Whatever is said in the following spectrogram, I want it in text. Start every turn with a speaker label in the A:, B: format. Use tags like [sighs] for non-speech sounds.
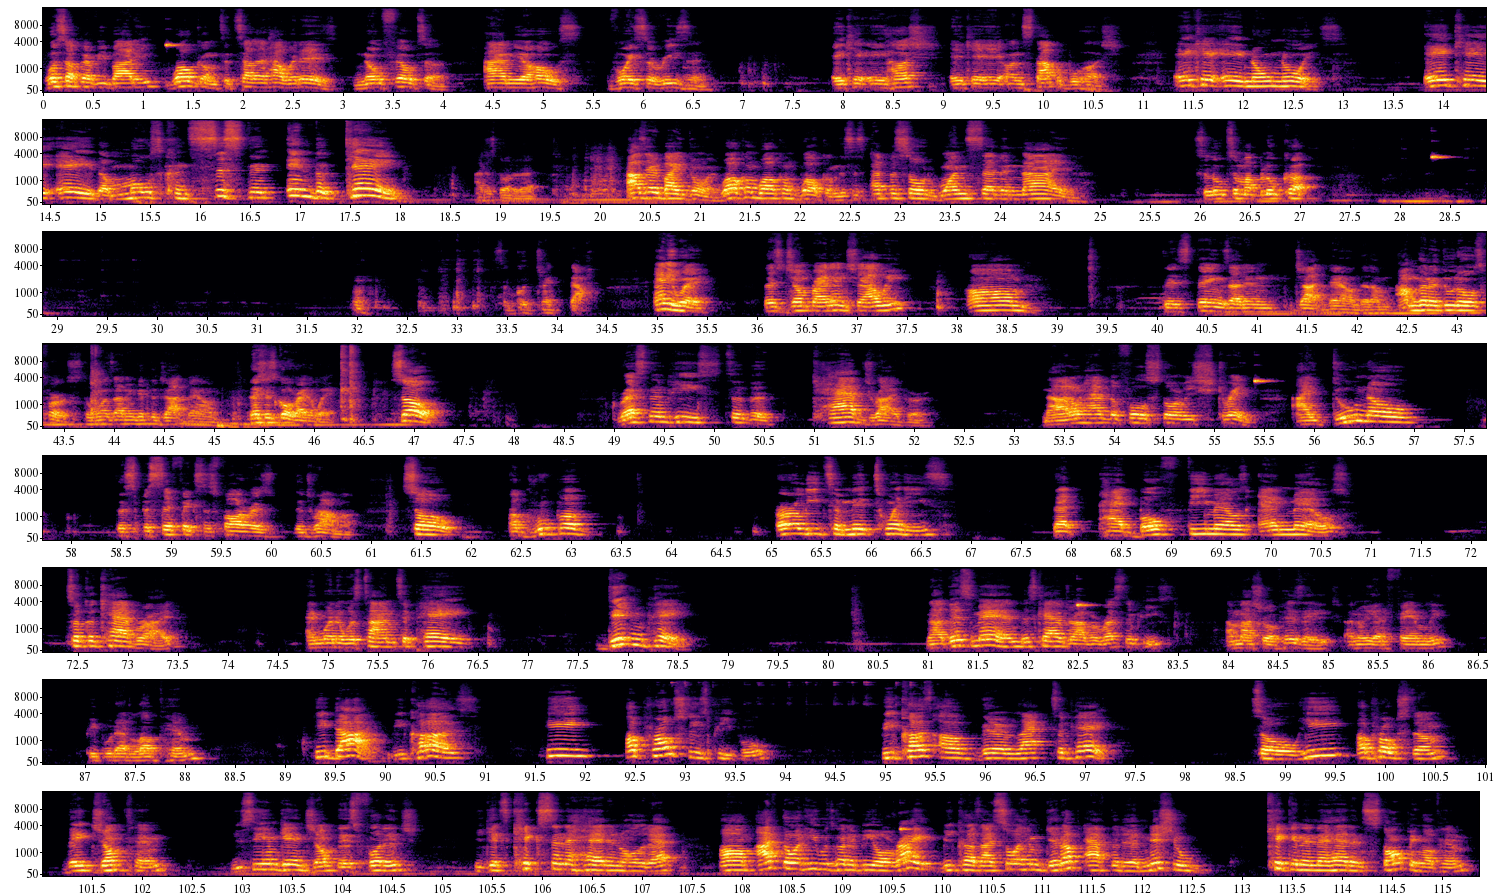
A: What's up, everybody? Welcome to Tell It How It Is, No Filter. I'm your host, Voice of Reason, aka Hush, aka Unstoppable Hush, aka No Noise, aka the most consistent in the game. I just thought of that. How's everybody doing? Welcome, welcome, welcome. This is episode 179. Salute to my blue cup. Mm. It's a good drink. Now, anyway, let's jump right in, shall we? Um, there's things I didn't jot down that I'm I'm gonna do those first. The ones I didn't get to jot down. Let's just go right away. So, rest in peace to the cab driver. Now I don't have the full story straight. I do know the specifics as far as the drama. So, a group of early to mid 20s that had both females and males took a cab ride. And when it was time to pay didn't pay. Now this man this cab driver rest in peace. I'm not sure of his age. I know he had a family people that loved him. He died because he approached these people because of their lack to pay. So he approached them. They jumped him. You see him getting jumped. There's footage. He gets kicks in the head and all of that. Um, I thought he was going to be all right because I saw him get up after the initial kicking in the head and stomping of him.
